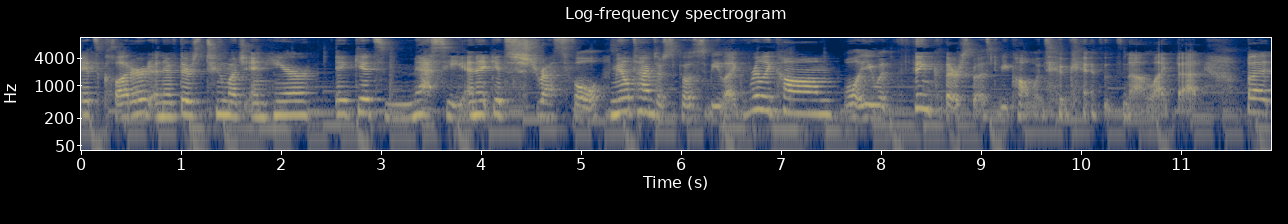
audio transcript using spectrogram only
it's cluttered and if there's too much in here, it gets messy and it gets stressful. Meal times are supposed to be like really calm. Well, you would think they're supposed to be calm with two kids. It's not like that. But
